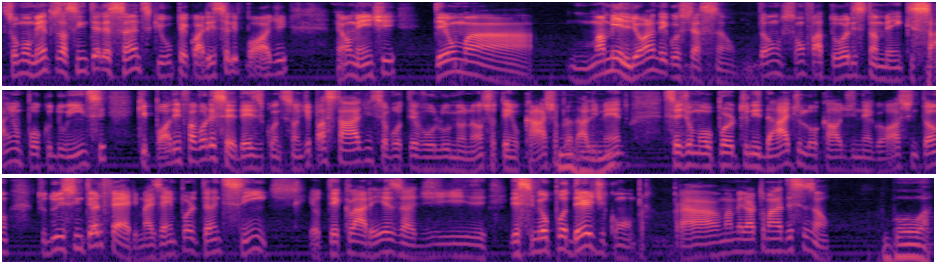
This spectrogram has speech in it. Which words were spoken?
São momentos assim interessantes que o pecuarista ele pode realmente ter uma uma melhor negociação. Então, são fatores também que saem um pouco do índice que podem favorecer, desde condição de pastagem, se eu vou ter volume ou não, se eu tenho caixa para uhum. dar alimento, seja uma oportunidade local de negócio. Então, tudo isso interfere, mas é importante sim eu ter clareza de, desse meu poder de compra para uma melhor tomada de decisão. Boa.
